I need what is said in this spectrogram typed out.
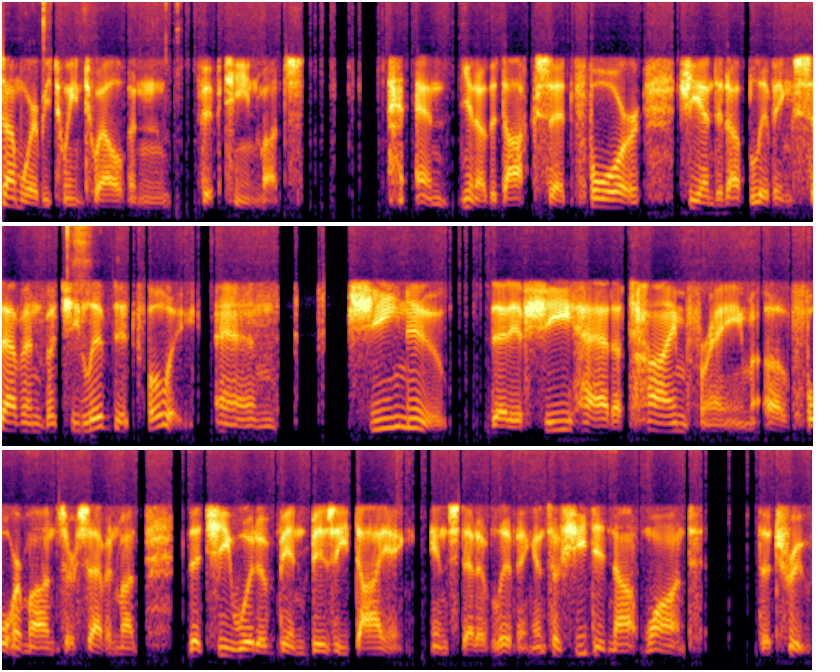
somewhere between 12 and 15 months. And, you know, the doc said four. She ended up living seven, but she lived it fully. And she knew that if she had a time frame of four months or seven months, that she would have been busy dying instead of living. And so she did not want the truth.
